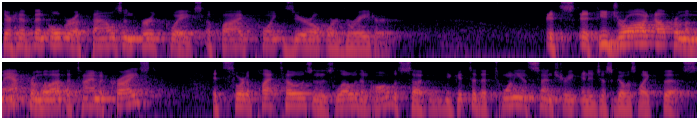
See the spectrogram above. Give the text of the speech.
there have been over a thousand earthquakes of 5.0 or greater. It's, if you draw it out from a map from about the time of Christ, it sort of plateaus and is low, then all of a sudden you get to the 20th century and it just goes like this.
